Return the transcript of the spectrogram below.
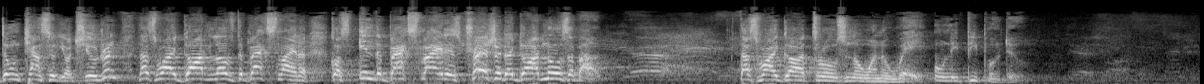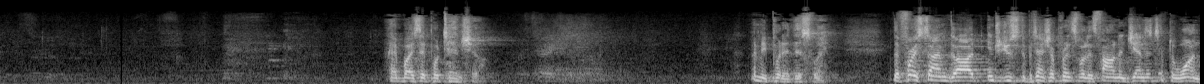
Don't cancel your children. That's why God loves the backslider. Because in the backslider is treasure that God knows about. That's why God throws no one away. Only people do. Everybody say potential. Let me put it this way. The first time God introduces the potential principle is found in Genesis chapter 1.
